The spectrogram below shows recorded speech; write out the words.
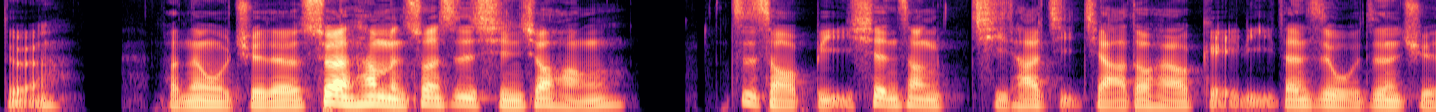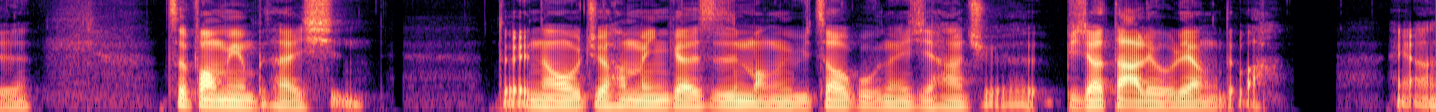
对吧？反正我觉得，虽然他们算是行销行，至少比线上其他几家都还要给力，但是我真的觉得这方面不太行。对，那我觉得他们应该是忙于照顾那些他觉得比较大流量的吧。哎呀，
